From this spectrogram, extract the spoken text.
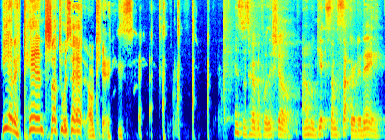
he had a can stuck to his head. Okay, This was her before the show. I'm gonna get some sucker today.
